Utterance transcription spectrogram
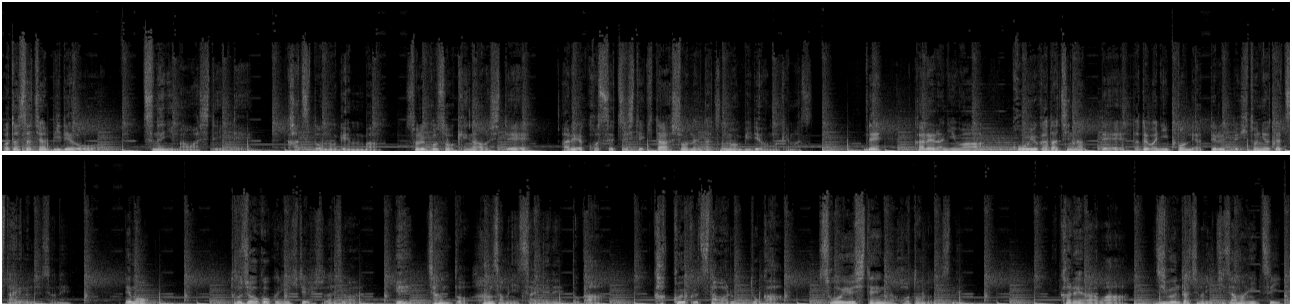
私たちはビデオを常に回していて活動の現場それこそ怪我をしてあるいは骨折してきた少年たちにもビデオを向けます。で彼らにはこういう形になって例えば日本でやってるって人によっては伝えるんですよね。でも途上国に生きてる人たちはえちゃんとハンサムに伝えてねとかかっこよく伝わる？とかそういう視点がほとんどですね。彼らは自分たちの生き様について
